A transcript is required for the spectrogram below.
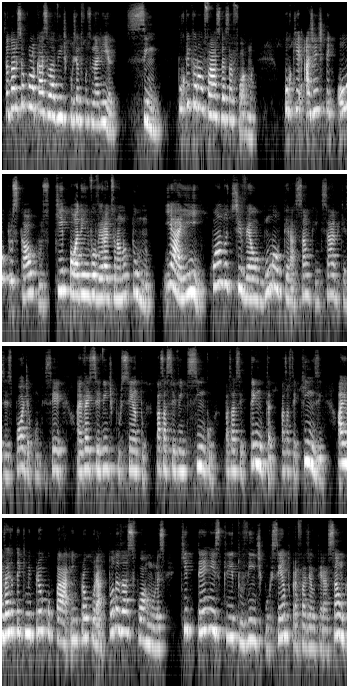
Sadora, se eu colocasse lá 20% funcionaria? Sim. Por que, que eu não faço dessa forma? Porque a gente tem outros cálculos que podem envolver o adicional noturno. E aí, quando tiver alguma alteração, que a gente sabe que às vezes pode acontecer, ao invés de ser 20%, passar a ser 25%, passar a ser 30%, passar a ser 15%, ao invés de eu ter que me preocupar em procurar todas as fórmulas que tenha escrito 20% para fazer alteração,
